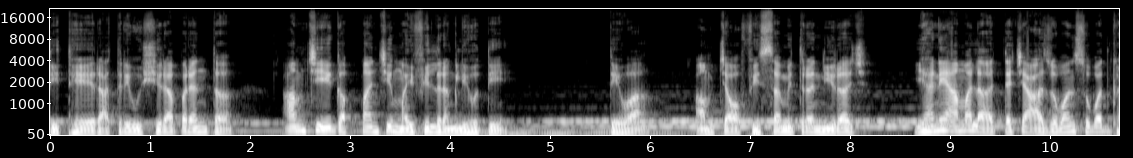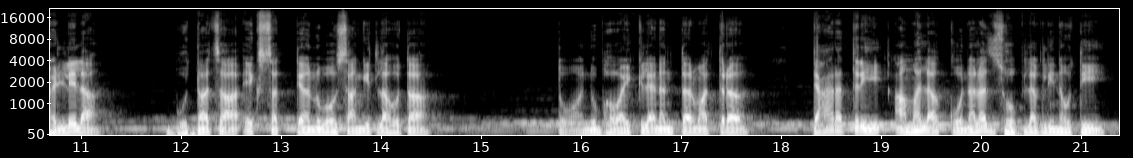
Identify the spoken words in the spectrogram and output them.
तिथे रात्री उशिरापर्यंत आमची गप्पांची मैफिल रंगली होती. तेव्हा आमच्या ऑफिसचा मित्र नीरज ह्याने आम्हाला त्याच्या आजोबांसोबत घडलेला भूताचा एक सत्य अनुभव सांगितला होता. तो अनुभव ऐकल्यानंतर मात्र त्या रात्री आम्हाला कोणालाच झोप लागली नव्हती.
